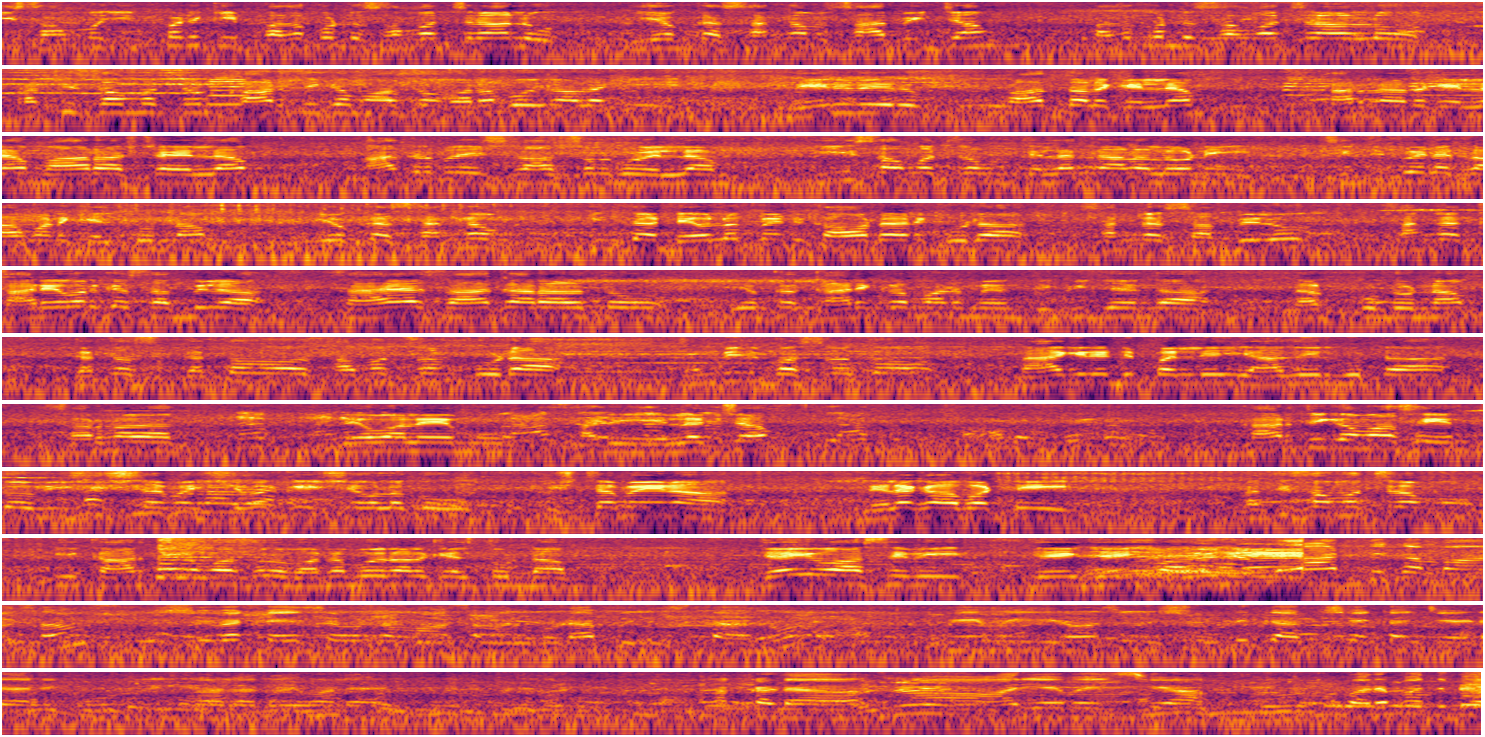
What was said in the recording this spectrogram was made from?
ఈ సంవ ఇప్పటికీ పదకొండు సంవత్సరాలు ఈ యొక్క సంఘం స్థాపించాం. పదకొండు సంవత్సరాల్లో ప్రతి సంవత్సరం కార్తీక మాసం వనభోజనాలకి వేరు వేరు ప్రాంతాలకు వెళ్ళాం. కర్ణాటక వెళ్ళాం మహారాష్ట్ర వెళ్ళాం ఆంధ్రప్రదేశ్ రాష్ట్రాలు కూడా వెళ్ళాం. ఈ సంవత్సరం తెలంగాణలోని సిద్దిపేట గ్రామానికి వెళ్తున్నాం. ఈ యొక్క సంఘం మరింత డెవలప్మెంట్ కావడానికి కూడా సంఘ సభ్యులు సంఘ కార్యవర్గ సభ్యుల సహాయ సహకారాలతో ఈ యొక్క కార్యక్రమాన్ని మేము దిగ్విజయంగా నడుపుకుంటున్నాం. గత గత సంవత్సరం కూడా తొమ్మిది బస్సులతో నాగిరెడ్డిపల్లి యాదగిరిగుట్ట స్వర్ణ దేవాలయము అది వెళ్ళొచ్చాం. కార్తీక మాసం ఎంతో విశిష్టమైన శివకేశవులకు ఇష్టమైన నెల కాబట్టి ప్రతి సంవత్సరం ఈ కార్తీక మాసంలో వనభోజనాలకు వెళ్తుంటాం. జై వాసవి జై జై వాసవి కార్తీక మాసం శివకేశవుల మాసం అని కూడా పిలుస్తారు మేము ఈరోజు శివుడికి అభిషేకం చేయడానికి కోటిలింగాల దేవాలయానికి వెళ్తున్నాం అక్కడ ఆర్యవైశ్య పరపతి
